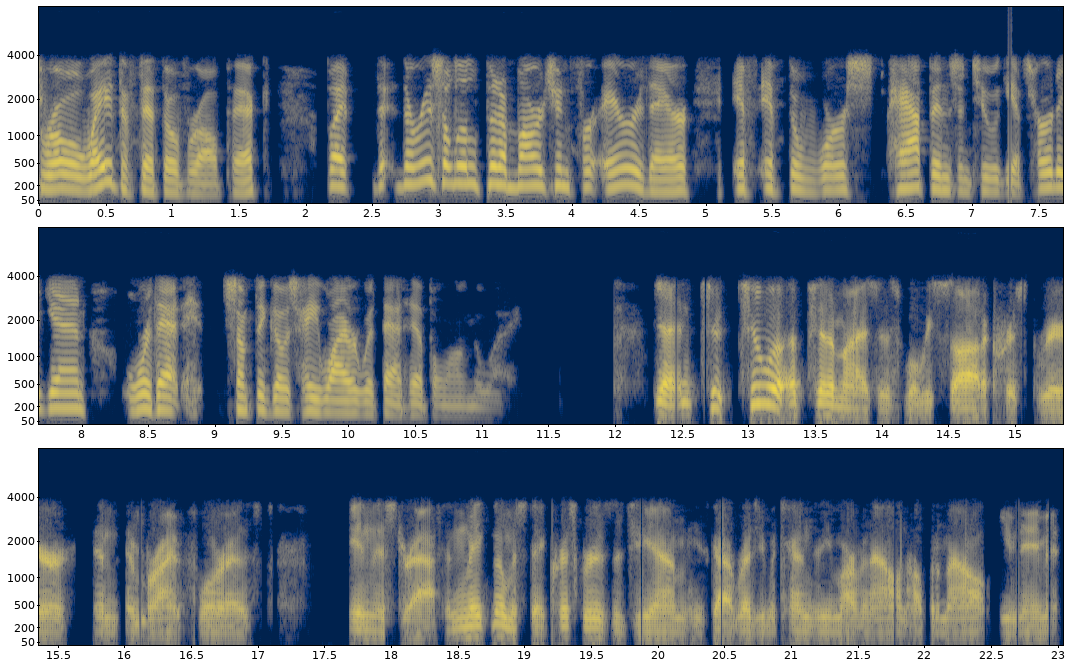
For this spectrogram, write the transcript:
throw away the fifth overall pick, but th- there is a little bit of margin for error there if if the worst happens and Tua gets hurt again, or that something goes haywire with that hip along the way. Yeah, and Tua epitomizes what we saw out of Chris Grier and, and Brian Flores in this draft. And make no mistake, Chris Grier is the GM. He's got Reggie McKenzie, Marvin Allen helping him out, you name it.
